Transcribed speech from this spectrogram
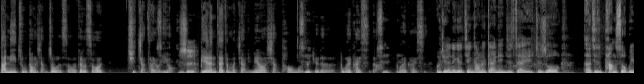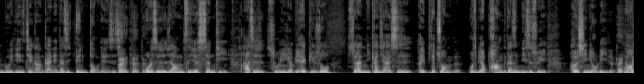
当你主动想做的时候，这个时候去讲才有用。是别人再怎么讲，你没有想通，我是觉得不会开始的，是不会开始。我觉得那个健康的概念就是在于，就是说。呃，其实胖瘦并不一定是健康概念，但是运动这件事情，对对对，或者是让自己的身体，它是属于一个比诶，比如说，虽然你看起来是诶比较壮的，或者比较胖的，但是你是属于核心有力的，对，然后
